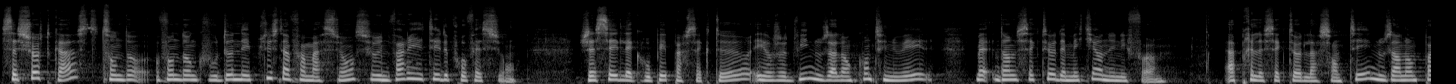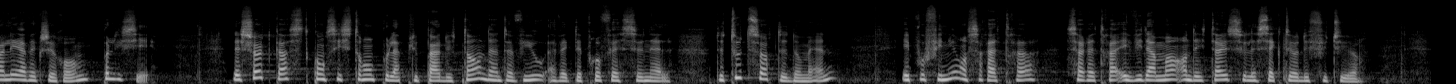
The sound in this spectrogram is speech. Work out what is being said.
Ces shortcasts vont donc vous donner plus d'informations sur une variété de professions. J'essaie de les grouper par secteur et aujourd'hui nous allons continuer dans le secteur des métiers en uniforme. Après le secteur de la santé, nous allons parler avec Jérôme, policier. Les shortcasts consisteront pour la plupart du temps d'interviews avec des professionnels de toutes sortes de domaines. Et pour finir, on s'arrêtera évidemment en détail sur les secteurs du futur.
